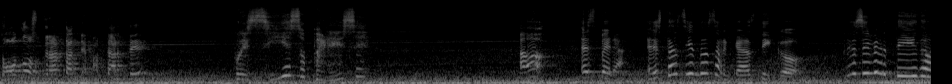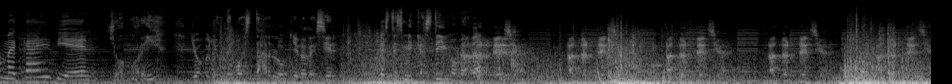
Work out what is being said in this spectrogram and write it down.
¿Todos tratan de matarte? Pues sí, eso parece. Ah, espera. Estás siendo sarcástico. Es divertido, me cae bien. ¿Yo morí? Yo, yo debo estarlo, quiero decir. Este es mi castigo, ¿verdad? Advertencia, advertencia, advertencia, advertencia, advertencia,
